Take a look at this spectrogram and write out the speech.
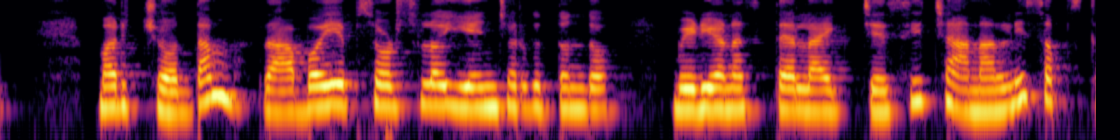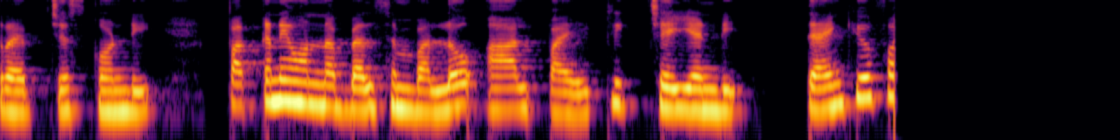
మరి చూద్దాం రాబోయే ఎపిసోడ్స్లో ఏం జరుగుతుందో. వీడియో నచ్చితే లైక్ చేసి ఛానల్ని సబ్స్క్రైబ్ చేసుకోండి. పక్కనే ఉన్న బెల్ సింబల్లో ఆల్ పై క్లిక్ చేయండి. Thank you for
